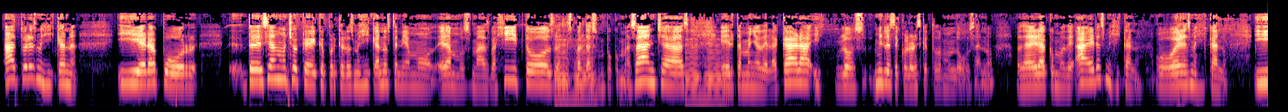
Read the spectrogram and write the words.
ah, tú eres mexicana, y era por, te decían mucho que, que porque los mexicanos teníamos, éramos más bajitos, las espaldas un poco más anchas, el tamaño de la cara y los miles de colores que todo el mundo usa, ¿no? O sea, era como de, ah, eres mexicano o eres mexicano. Y,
